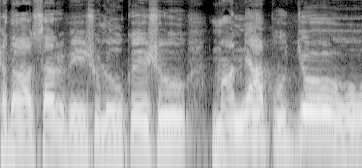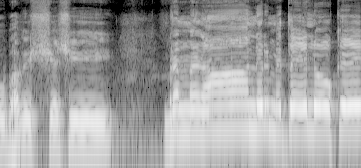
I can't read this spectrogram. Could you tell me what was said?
सदा सर्वेषु लोकेषु मान्या पूज्यो भविष्यसि। ब्रह्मणा निर्मिते लोके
